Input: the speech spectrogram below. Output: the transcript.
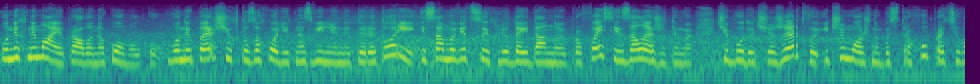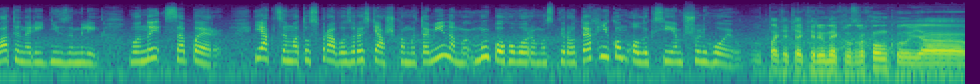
У них немає права на помилку. Вони перші, хто заходять на звільнені території, і саме від цих людей даної професії залежатиме, чи будуть ще жертви і чи можна без страху працювати на рідній землі. Вони сапери. Як це мати справу з розтяжками та мінами, ми поговоримо з піротехніком Олексієм Шульгою. Так як я керівник розрахунку, я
